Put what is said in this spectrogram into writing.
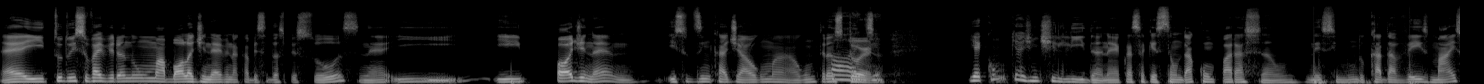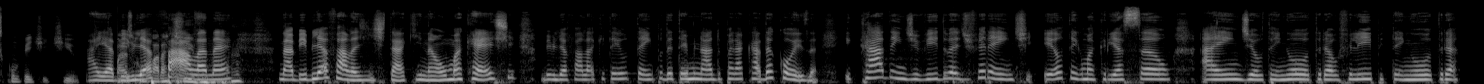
né? E tudo isso vai virando uma bola de neve na cabeça das pessoas, né? E, e pode, né? Isso desencadear alguma, algum transtorno. Pode. E aí, como que a gente lida, né, com essa questão da comparação nesse mundo cada vez mais competitivo? Aí a Mais Bíblia fala, né? Na Bíblia fala, a gente está aqui na Uma Cash, a Bíblia fala que tem o tempo determinado para cada coisa. E cada indivíduo é diferente. Eu tenho uma criação, a Angel tem outra, o Felipe tem outra.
